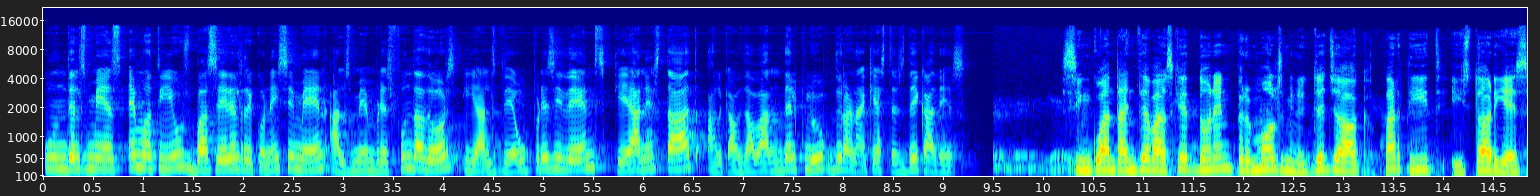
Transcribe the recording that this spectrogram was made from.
Un dels més emotius va ser el reconeixement als membres fundadors i als 10 presidents que han estat al capdavant del club durant aquestes dècades. 50 anys de bàsquet donen per molts minuts de joc, partits i històries.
